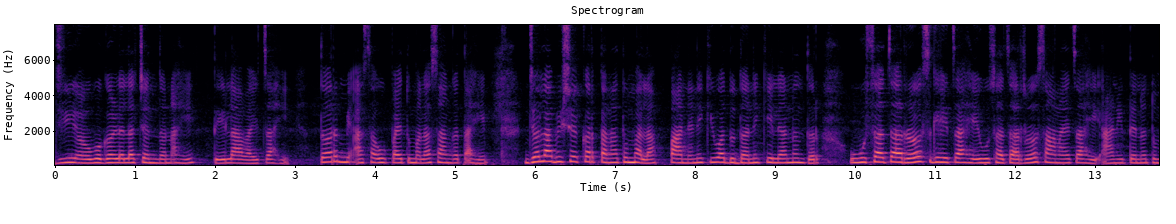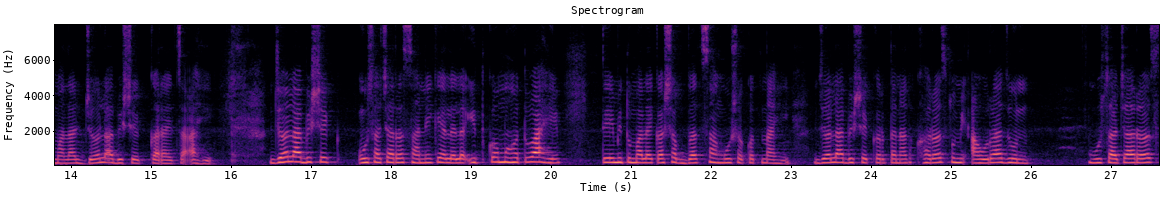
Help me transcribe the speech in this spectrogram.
जी वगळलेला चंदन आहे ते लावायचं आहे. तर मी असा उपाय तुम्हाला सांगत आहे. जल अभिषेक करताना तुम्हाला पाण्याने किंवा दुधाने केल्यानंतर ऊसाचा रस घ्यायचा आहे ऊसाचा रस आणायचा आहे आणि त्यानं तुम्हाला जल अभिषेक करायचा आहे. जल अभिषेक ऊसाच्या रसाने केलेलं इतकं महत्त्व आहे ते मी तुम्हाला एका शब्दात सांगू शकत नाही. जलाभिषेक करताना खरंच तुम्ही आवराजून ऊसाचा रस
